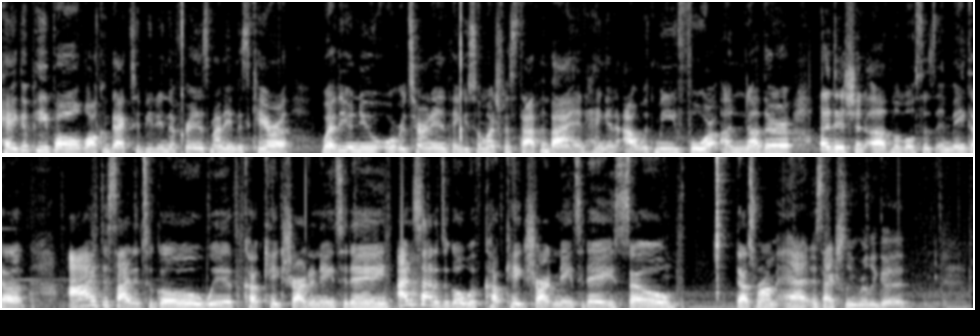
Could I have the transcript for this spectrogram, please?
Hey good people, welcome back to Beauty and the Frizz. My name is Cara. Whether you're new or returning, thank you so much for stopping by and hanging out with me for another edition of Mimosas and Makeup. I decided to go with Cupcake Chardonnay today. I decided to go with Cupcake Chardonnay today, so that's where I'm at. It's actually really good.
